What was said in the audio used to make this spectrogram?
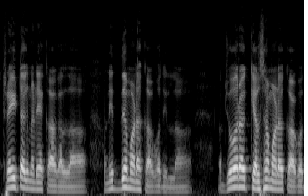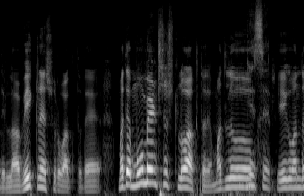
ಸ್ಟ್ರೈಟಾಗಿ ನಡೆಯೋಕ್ಕಾಗಲ್ಲ, ನಿದ್ದೆ ಮಾಡೋಕ್ಕಾಗೋದಿಲ್ಲ ಜೋರಾಗಿ ಕೆಲಸ ಮಾಡೋಕ್ಕಾಗೋದಿಲ್ಲ ವೀಕ್ನೆಸ್ ಶುರುವಾಗ್ತದೆ ಮತ್ತು ಮೂಮೆಂಟ್ಸು ಸ್ಲೋ ಆಗ್ತದೆ. ಮೊದಲು ಈಗ ಒಂದು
